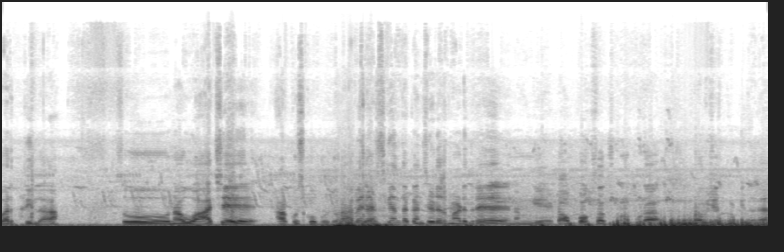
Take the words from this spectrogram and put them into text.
ವರ್ತಿಲ್ಲ ಸೊ ನಾವು ಆಚೆ ಹಾಕಿಸ್ಕೋಬೋದು. ಟ್ರಾವೆಲರ್ಸ್ಗೆ ಅಂತ ಕನ್ಸಿಡರ್ ಮಾಡಿದ್ರೆ ನಮಗೆ ಟಾಪ್ ಬಾಕ್ಸ್ ಹಾಕ್ಸ್ಕೊಂಡು ಕೂಡ ಪ್ರಾವಿಷನ್ ಕೊಟ್ಟಿದ್ದಾರೆ.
